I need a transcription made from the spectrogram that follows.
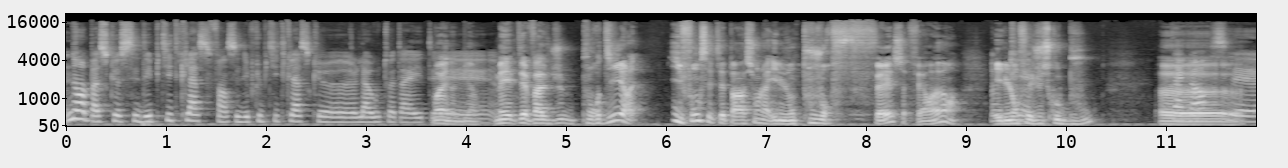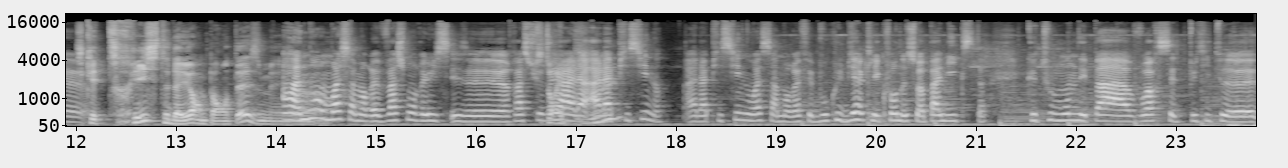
Non parce que c'est des petites classes. Enfin c'est des plus petites classes que là où toi t'as été. Ouais, non, bien. Mais enfin, pour dire, ils font cette séparation-là. Ils l'ont toujours fait, sauf erreur. Et ils l'ont fait jusqu'au bout. Euh, ce qui est triste d'ailleurs en parenthèse, mais. Ah euh, non, moi ça m'aurait vachement réussi, euh, rassuré à la, à la piscine. À la piscine, ouais, ça m'aurait fait beaucoup de bien que les cours ne soient pas mixtes. Que tout le monde n'ait pas à avoir cette petite. euh,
